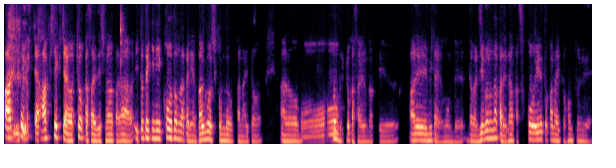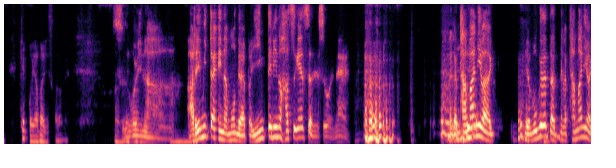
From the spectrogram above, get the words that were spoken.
アーキテクチャ、アーキテクチャは強化されてしまうから、意図的にコードの中にはバグを仕込んでおかないと、あの、どんどん強化されるんだっていう、あれみたいなもんで、だから自分の中でなんかそこを入れとかないと本当にね、結構やばいですからね。すごいな、あれみたいなもんではやっぱインテリの発言ですよね、すごいね。なんかたまにはいや、僕だったら、なんかたまには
